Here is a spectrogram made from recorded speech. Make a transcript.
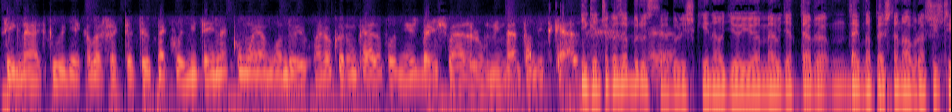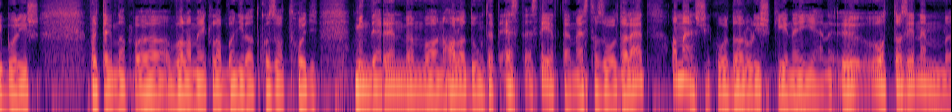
szignált küldjék a befektetőknek, hogy mi tényleg komolyan gondoljuk, meg akarunk állapodni, és be is vállalunk mindent, amit kell. Igen, csak az a Brüsszelből is kéne, hogy jöjjön, mert ugye tegnap este Navras Tibor is, vagy tegnap uh, valamelyik labban nyilatkozott, hogy minden rendben van, haladunk, tehát ezt, ezt értem, ezt az oldalát. A másik oldalról is kéne ilyen. Ő, ott azért nem uh,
